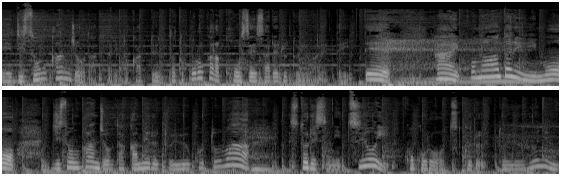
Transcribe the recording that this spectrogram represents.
えー自尊感情だったりとかといったところから構成されると言われていて、はい、このあたりにも自尊感情を高めるということは、ストレスに強い心を作るというふうにも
